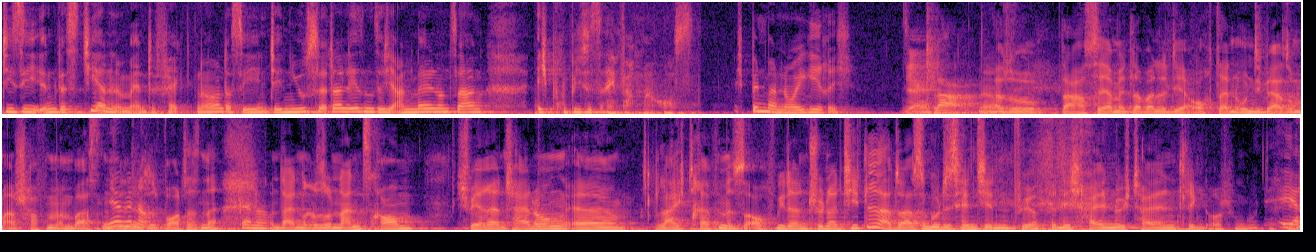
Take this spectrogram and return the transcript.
die sie investieren im Endeffekt. Ne? Dass sie den Newsletter lesen, sich anmelden und sagen, ich probiere das einfach mal aus. Ich bin mal neugierig. Ja, klar. Ja. Also da hast du ja mittlerweile dir auch dein Universum erschaffen, im wahrsten ja, Sinne genau. des Wortes. Ne? Genau. Und dein Resonanzraum, schwere Entscheidungen, äh, leicht treffen, ist auch wieder ein schöner Titel. Also hast du ein gutes Händchen für, finde ich. Heilen durch Teilen klingt auch schon gut. Ja.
